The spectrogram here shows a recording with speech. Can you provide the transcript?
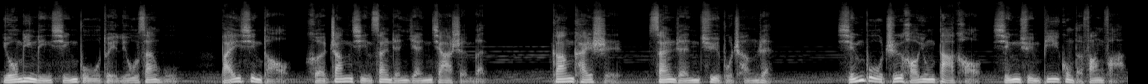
又命令刑部对刘三五、白信岛和张信三人严加审问。刚开始，三人拒不承认，刑部只好用大考刑讯逼供的方法，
